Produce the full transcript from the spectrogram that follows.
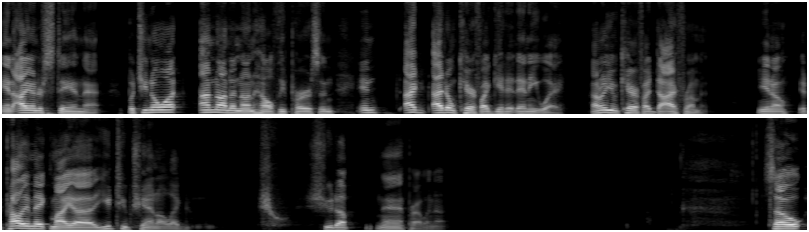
And I understand that, but you know what? I'm not an unhealthy person, and I I don't care if I get it anyway. I don't even care if I die from it. You know, it'd probably make my uh, YouTube channel like shoot up. Nah, probably not. So,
